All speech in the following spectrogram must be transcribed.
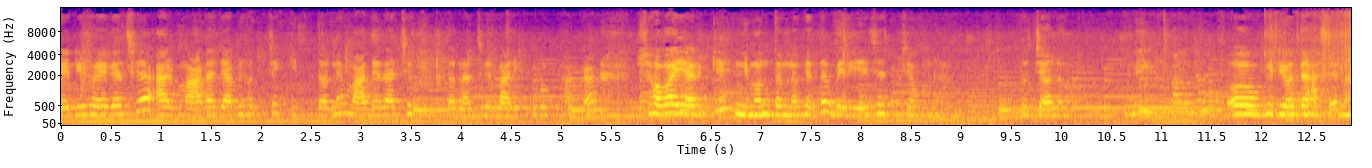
রেডি হয়ে গেছে, আর মারা যাবে হচ্ছে কীর্তনে। মাদের আছে কীর্তন, আজকে বাড়ি পুরো ফাঁকা। সবাই আর কি নিমন্ত্রণ খেতে বেরিয়ে যাচ্ছে আমরা। তো চলো, ও ভিডিওতে আসে না।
